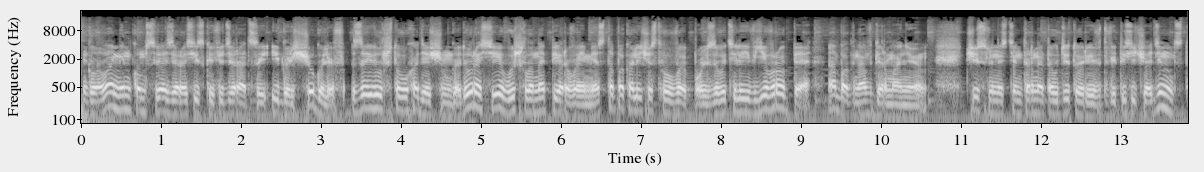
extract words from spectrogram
Глава Минкомсвязи Российской Федерации Игорь Щеголев заявил, что в уходящем году Россия вышла на первое место по количеству веб-пользователей в Европе, обогнав Германию. Численность интернет-аудитории в 2011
